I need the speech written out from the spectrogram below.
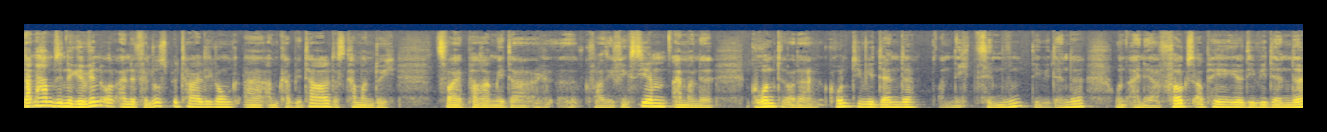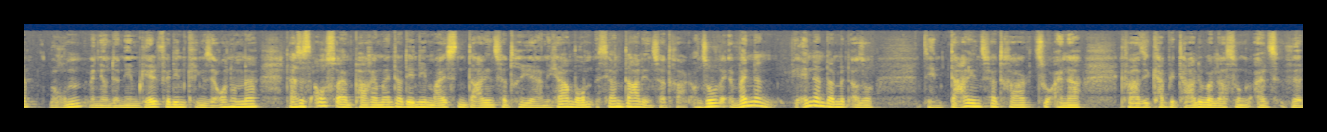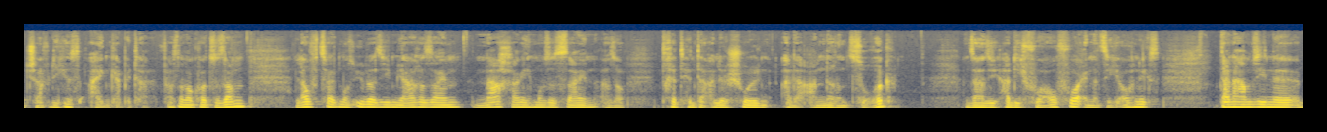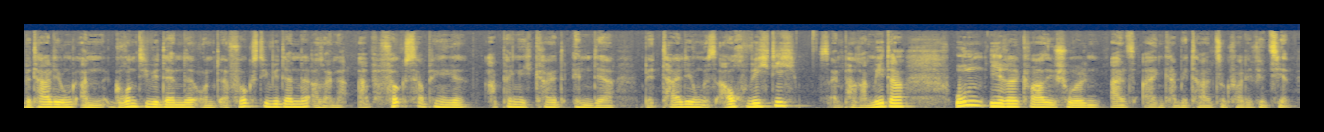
Dann haben Sie eine Gewinn- und eine Verlustbeteiligung äh, am Kapital. Das kann man durch zwei Parameter äh, quasi fixieren. Einmal eine Grund- oder Grunddividende und nicht Zinsen, Dividende und eine erfolgsabhängige Dividende. Warum? Wenn Ihr Unternehmen Geld verdient, kriegen Sie auch noch mehr. Das ist auch so ein Parameter, den die meisten Darlehensverträge ja nicht haben. Warum? Ist ja ein Darlehensvertrag. Und so, wenn dann, wir ändern damit also den Darlehensvertrag zu einer quasi Kapitalüberlassung als wirtschaftliches Eigenkapital. Fassen wir mal kurz zusammen. Laufzeit muss über sieben Jahre sein. Nachrangig muss es sein. Also tritt hinter alle Schulden aller anderen zurück. Dann sagen Sie, hatte ich vor auch vor, ändert sich auch nichts. Dann haben Sie eine Beteiligung an Grunddividende und Erfolgsdividende, also eine erfolgsabhängige Abhängigkeit in der Beteiligung ist auch wichtig. Ist ein Parameter, um Ihre quasi Schulden als Eigenkapital zu qualifizieren.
